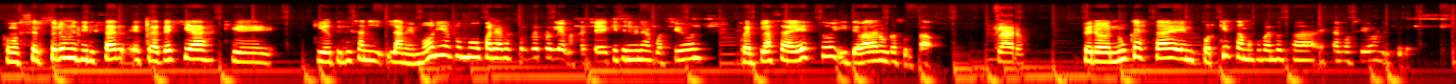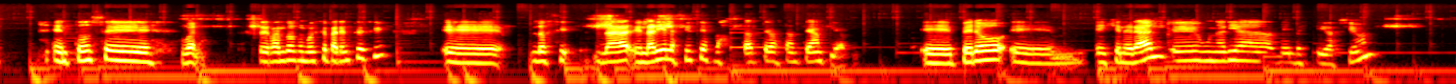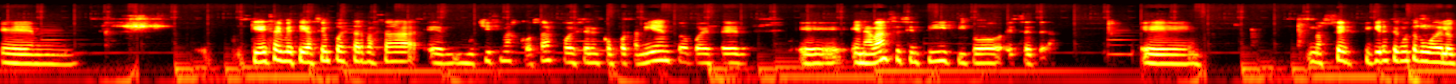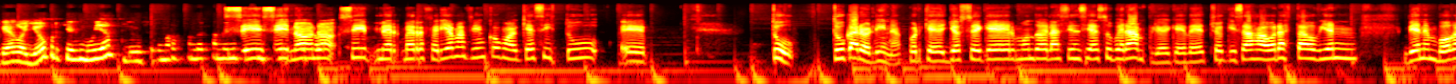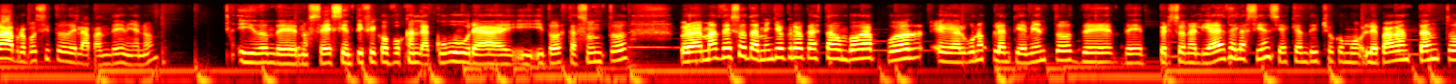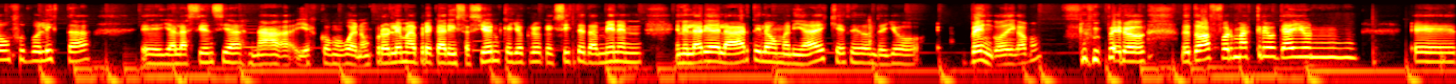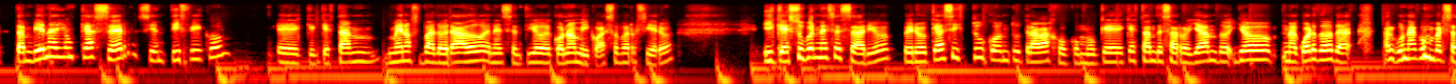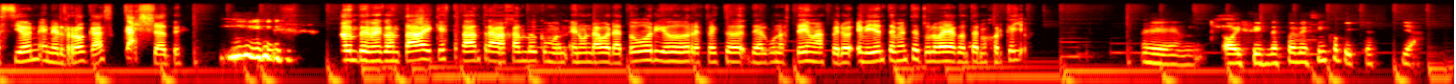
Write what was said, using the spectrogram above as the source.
como se suelen utilizar estrategias que, que utilizan la memoria como para resolver problemas, ¿cachai? Aquí tiene una ecuación, reemplaza esto y te va a dar un resultado. Claro pero nunca está en por qué estamos ocupando esta, esta ecuación, etc. Entonces, bueno, cerrando como ese paréntesis, eh, el área de la ciencia es bastante, bastante amplia, eh, pero eh, en general es un área de investigación que esa investigación puede estar basada en muchísimas cosas, puede ser en comportamiento, puede ser en avance científico, etcétera. Eh, no sé, si quieres te cuento como de lo que hago yo, porque es muy amplio, no sé cómo responder también. Sí, sí, no, no, sí, me, refería más bien como a qué haces tú, eh, tú, tú Carolina, porque yo sé que el mundo de la ciencia es súper amplio y que de hecho quizás ahora ha estado bien, bien en boga a propósito de la pandemia, ¿no? y donde, no sé, científicos buscan la cura y, todo este asunto. Pero además de eso, también yo creo que ha estado en boga por eh, algunos planteamientos de, personalidades de las ciencias que han dicho como le pagan tanto a un futbolista eh, y a las ciencias nada. Y es como, bueno, un problema de precarización que yo creo que existe también en, en el área de la arte y las humanidades, que es de donde yo vengo, digamos. Pero de todas formas creo que hay un... Eh, también hay un quehacer científico eh, que, que, están menos valorados en el sentido económico, a eso me refiero, y que es súper necesario, pero ¿qué haces tú con tu trabajo? Como que, están desarrollando. Yo me acuerdo de alguna conversación en el Rocas, cállate, donde me contaba que estaban trabajando como en un laboratorio respecto de algunos temas, pero evidentemente tú lo vas a contar mejor que yo. Eh, hoy sí, después de cinco pitches, ya. El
